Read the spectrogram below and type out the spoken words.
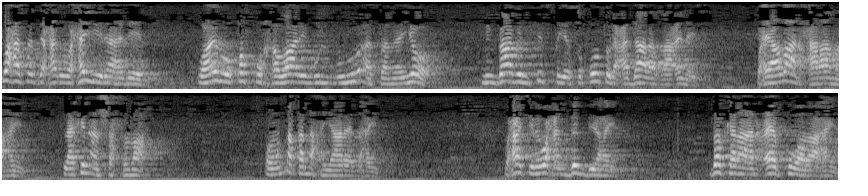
Waxa saddexaad waxay yidhaahdeen waa inuu qofku khawaarimu sameeyo min baabi lfisqi iyo suquuط lcadaala raacinaysa. Waxyaaba aan xaraam ahayn laakiin anshaxumo ah oonan dhaqan axyaareed ahayn. Waxaa jira waxaan dembi ahayn dadkana aan ceeb ku wada ahayn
